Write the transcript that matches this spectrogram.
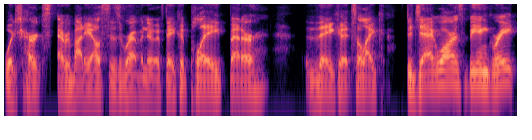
which hurts everybody else's revenue. If they could play better, they could. So, like the Jaguars being great,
